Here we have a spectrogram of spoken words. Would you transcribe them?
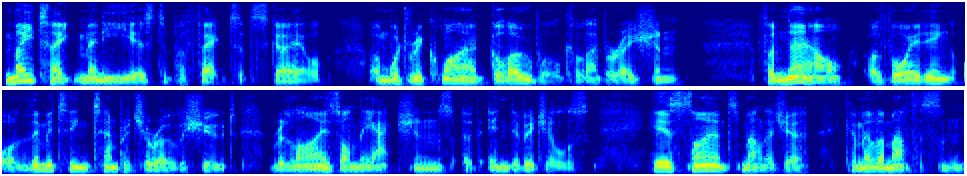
may take many years to perfect at scale and would require global collaboration. For now, avoiding or limiting temperature overshoot relies on the actions of individuals. Here's Science Manager Camilla Mathison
